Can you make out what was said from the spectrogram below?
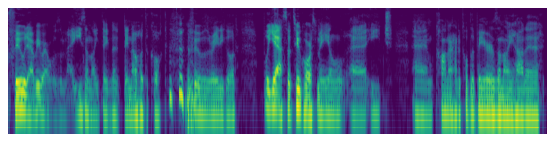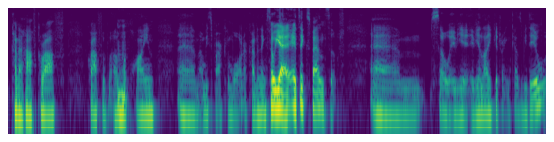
food everywhere was amazing. Like they they, know how to cook. the food was really good. But yeah, so two course meal uh, each. Um, Connor had a couple of beers and I had a kind of half carafe, carafe of, of, of wine, um, and we sparkling water kind of thing. So yeah, it's expensive. Um, so if you if you like a drink as we do,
